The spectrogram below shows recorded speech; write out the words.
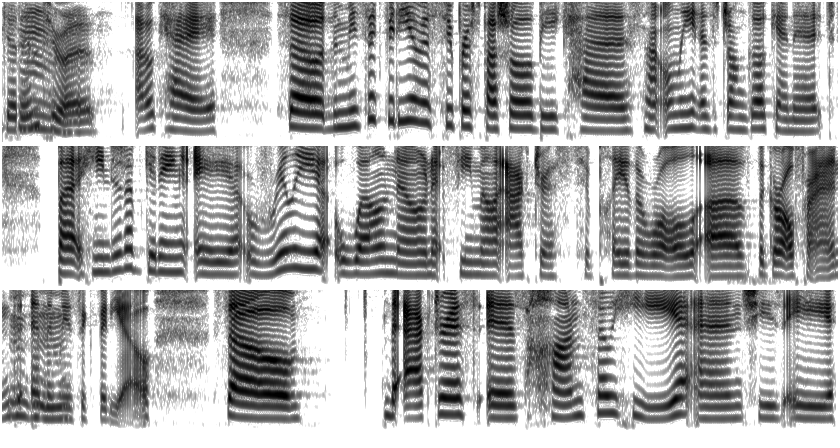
Get into Mm-hmm. it. Okay. So the music video is super special because not only is Jungkook in it, but he ended up getting a really well-known female actress to play the role of the girlfriend in the mm-hmm. music video. So the actress is Han So Hee, and she's a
